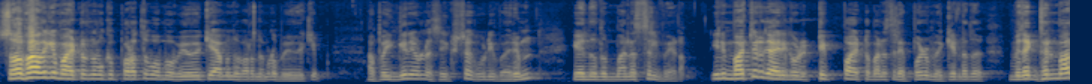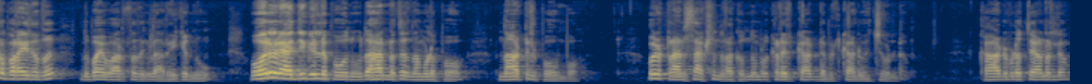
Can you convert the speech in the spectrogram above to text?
സ്വാഭാവികമായിട്ടും നമുക്ക് പുറത്ത് പോകുമ്പോൾ ഉപയോഗിക്കാമെന്ന് പറഞ്ഞ് നമ്മൾ ഉപയോഗിക്കും. അപ്പോൾ ഇങ്ങനെയുള്ള ശിക്ഷ കൂടി വരും. എന്നത് മനസ്സിൽ വേണം. ഇനി മറ്റൊരു കാര്യം കൂടി ടിപ്പായിട്ട് മനസ്സിൽ എപ്പോഴും വെക്കേണ്ടത് വിദഗ്ധന്മാർ പറയുന്നത് ദുബായ് വാർത്ത നിങ്ങൾ അറിയിക്കുന്നു. ഓരോ രാജ്യങ്ങളിൽ പോകുന്നു. ഉദാഹരണത്തിന് നമ്മളിപ്പോൾ നാട്ടിൽ പോകുമ്പോൾ ഒരു ട്രാൻസാക്ഷൻ നടക്കുന്നു. നമ്മൾ ക്രെഡിറ്റ് കാർഡ് ഡെബിറ്റ് കാർഡ് വെച്ചുകൊണ്ട്. കാർഡ് ഇവിടുത്തെ ആണല്ലോ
